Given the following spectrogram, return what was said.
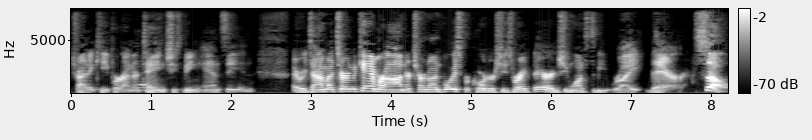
trying to keep her entertained. She's being antsy, and every time I turn the camera on or turn on voice recorder, she's right there, and she wants to be right there. So,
